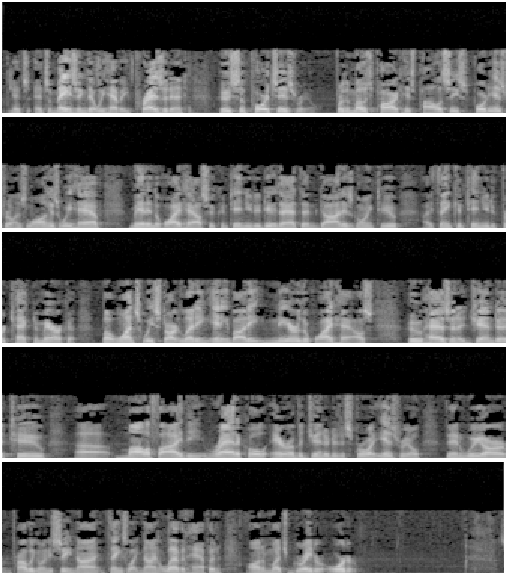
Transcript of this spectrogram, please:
it's, it's amazing that we have a president who supports Israel. For the most part, his policies support Israel. As long as we have men in the White House who continue to do that, then God is going to, I think, continue to protect America. But once we start letting anybody near the White House who has an agenda to uh, mollify the radical Arab agenda to destroy Israel, then we are probably going to see nine, things like 9/11 happen on a much greater order.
